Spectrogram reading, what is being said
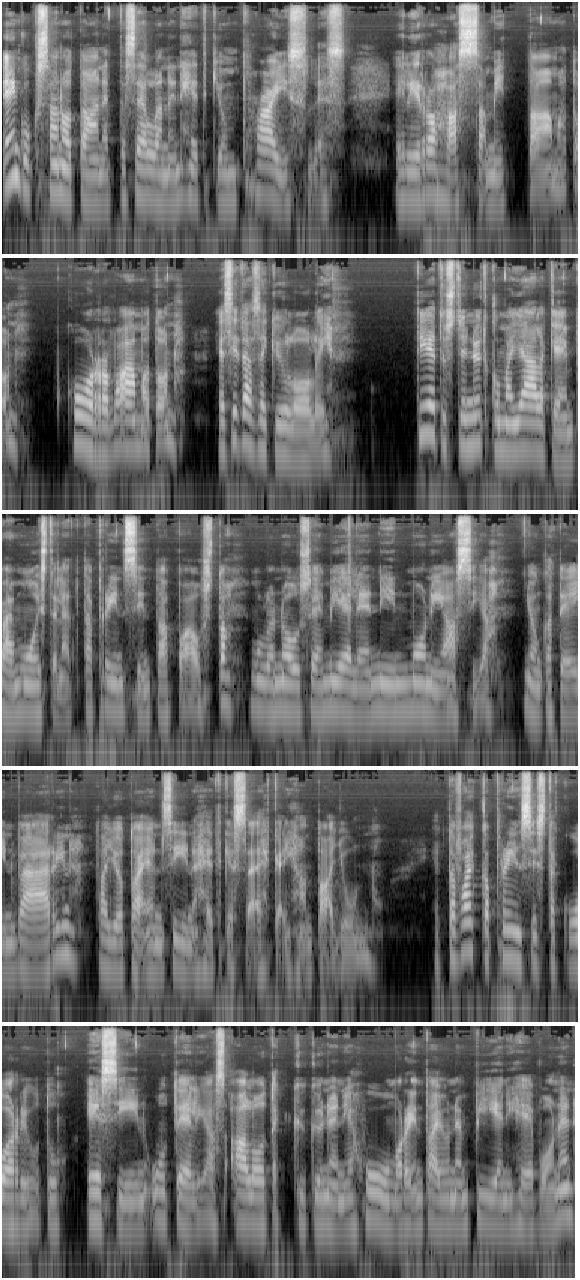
Enkuksi sanotaan, että sellainen hetki on priceless, eli rahassa mittaamaton, korvaamaton, ja sitä se kyllä oli. Tietysti nyt kun mä jälkeenpäin muistelen tätä prinssin tapausta, mulle nousee mieleen niin moni asia, jonka tein väärin tai jota en siinä hetkessä ehkä ihan tajunnut. Että vaikka prinssistä kuoriutui esiin utelias, aloitekykyinen ja huumorintajuinen pieni hevonen,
